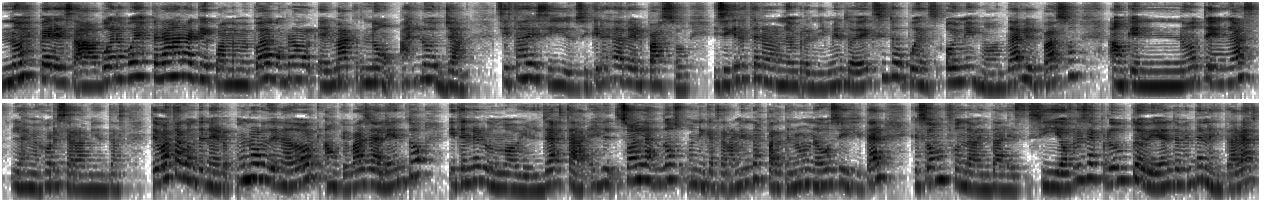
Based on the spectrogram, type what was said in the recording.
No esperes a, bueno, voy a esperar a que cuando me pueda comprar el Mac. No, hazlo ya. Si estás decidido, si quieres dar el paso y si quieres tener un emprendimiento de éxito, puedes hoy mismo darle el paso aunque no tengas las mejores herramientas. Te basta con tener un ordenador, aunque vaya lento, y tener un móvil. Ya está. son las dos únicas herramientas para tener un negocio digital que son fundamentales. Si ofreces producto, evidentemente necesitarás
